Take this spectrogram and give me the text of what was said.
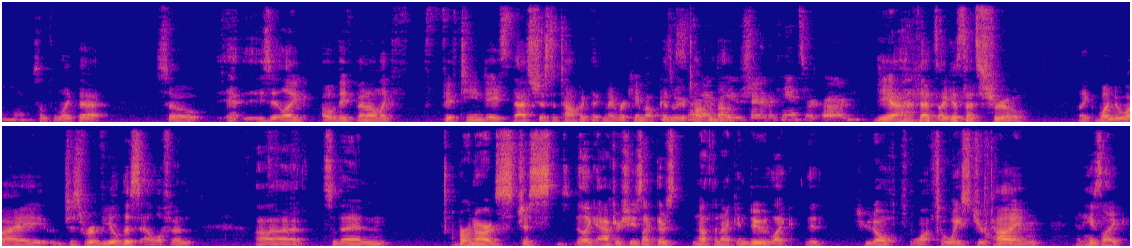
Mhm. something like that. So eh, is it like oh they've been on like 15 dates? That's just a topic that never came up because we were So talking when do about You share the cancer card. yeah. That's I guess that's true. Like when do I just reveal this elephant? Uh, so then Bernard's just like after she's like, "There's nothing I can do. Like, it, you don't want to waste your time," and he's like,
